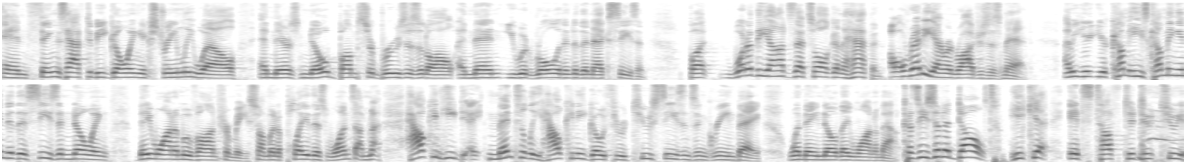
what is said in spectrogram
and things have to be going extremely well, and there's no bumps or bruises at all, and then you would roll it into the next season. But what are the odds that's all going to happen? Already, Aaron Rodgers is mad. I mean, you're, you're coming. He's coming into this season knowing they want to move on for me, so I'm going to play this once. I'm not. How can he mentally? How can he go through two seasons in Green Bay when they know they want him out? Because he's an adult. He can't. It's tough to do. To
